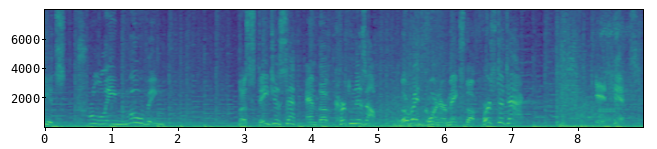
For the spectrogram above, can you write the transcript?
it's truly moving. The stage is set and the curtain is up. The red corner makes the first attack. It hits.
